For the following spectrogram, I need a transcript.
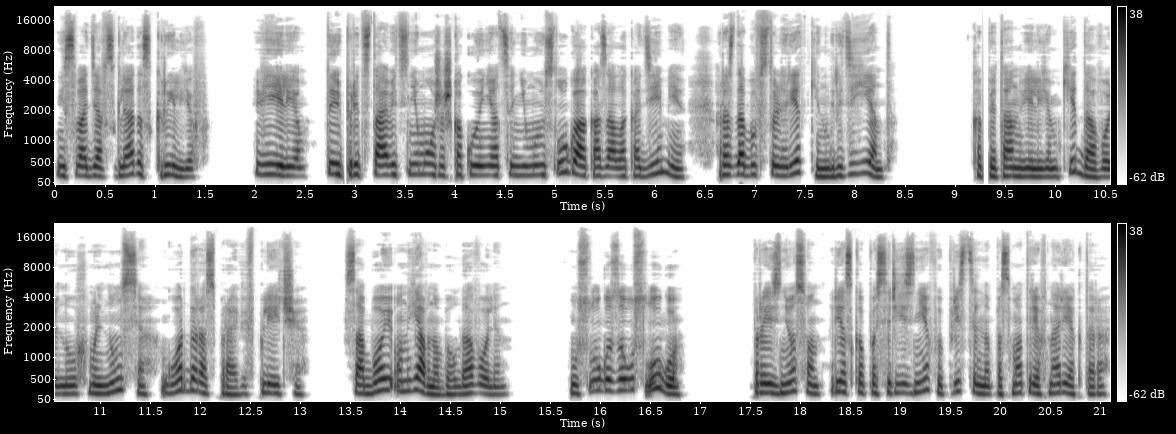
не сводя взгляда с крыльев. «Вильям, ты представить не можешь, какую неоценимую услугу оказал Академии, раздобыв столь редкий ингредиент». Капитан Вильям Кит довольно ухмыльнулся, гордо расправив плечи. Собой он явно был доволен. «Услуга за услугу», — произнес он, резко посерьезнев и пристально посмотрев на ректора.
